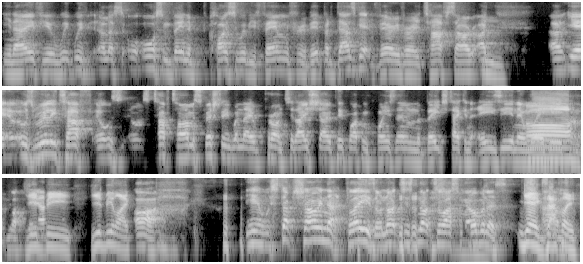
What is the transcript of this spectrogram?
you know, if you we, we've it's awesome being closer with your family for a bit, but it does get very very tough. So I. Mm. Uh, yeah, it was really tough. It was it was tough time, especially when they put on today's show. People up in Queensland on the beach taking it easy, and then oh, we're here. Oh, you'd be you'd be like, oh, yeah, well, stop showing that, please, or not just not to us Melbourneers. Yeah, exactly.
